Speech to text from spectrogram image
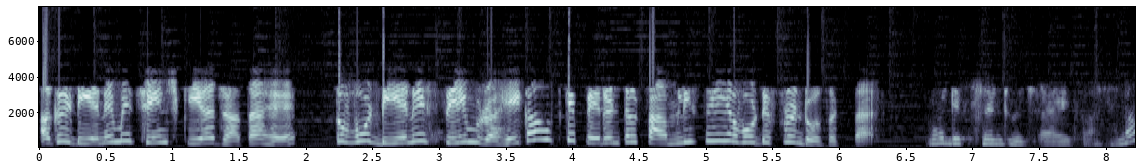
अगर डीएनए में चेंज किया जाता है तो वो डीएनए सेम रहेगा उसके पेरेंटल फैमिली से या वो डिफरेंट हो सकता है? वो डिफरेंट हो जाएगा है ना?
